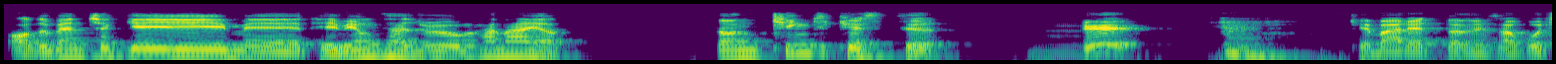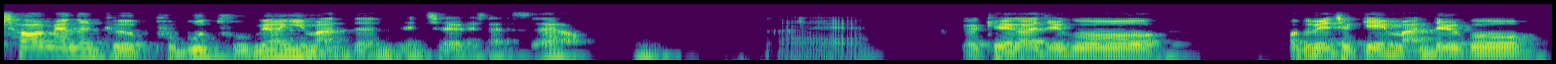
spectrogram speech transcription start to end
어드벤처 게임의 대명사 중 하나였던 킹즈 퀘스트를 음, 개발했던 회사고, 처음에는 그 부부 두 명이 만든 벤처 회사였어요. 예, 그렇게 해가지고 어드벤처 게임 만들고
